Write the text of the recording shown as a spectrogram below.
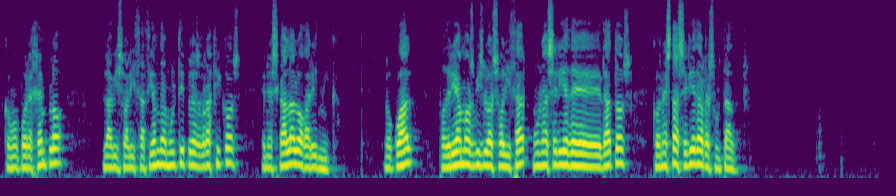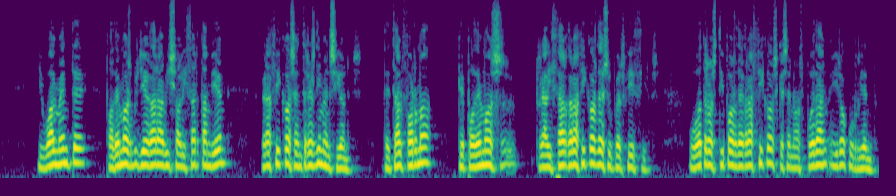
como por ejemplo la visualización de múltiples gráficos en escala logarítmica, lo cual podríamos visualizar una serie de datos con esta serie de resultados. Igualmente, podemos llegar a visualizar también gráficos en tres dimensiones, de tal forma que podemos realizar gráficos de superficies u otros tipos de gráficos que se nos puedan ir ocurriendo.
